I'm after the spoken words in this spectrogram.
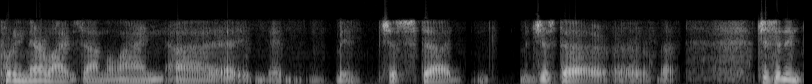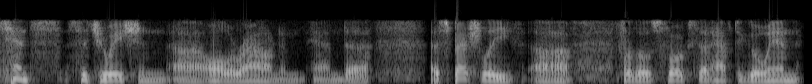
putting their lives on the line, uh, it, it just uh, just a, a just an intense situation uh, all around, and and uh, especially uh, for those folks that have to go in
